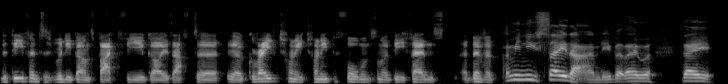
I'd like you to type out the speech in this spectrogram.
the defense has really bounced back for you guys after you know great 2020 performance on the defense. A bit of a. I mean, you say that, Andy, but they were they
